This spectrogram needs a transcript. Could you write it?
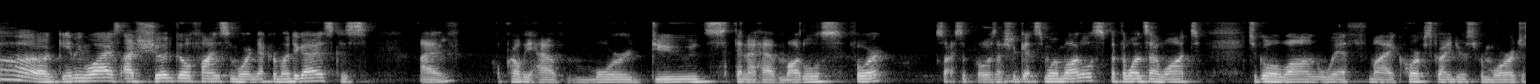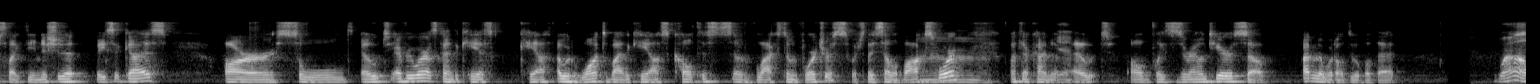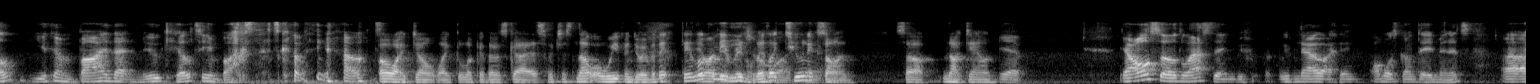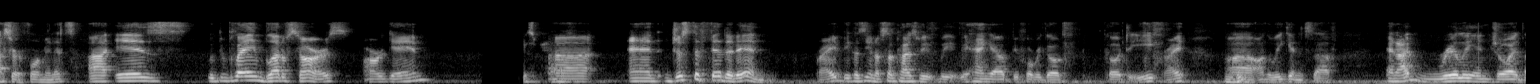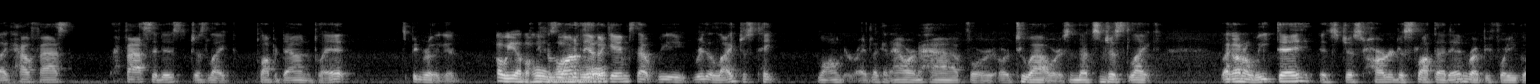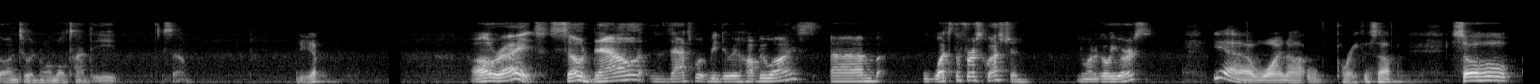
Oh, gaming wise, I should go find some more Necromunda guys because I've mm-hmm. I'll probably have more dudes than I have models for. So I suppose I should get some more models. But the ones I want to go along with my corpse grinders for more just like the initiative basic guys are sold out everywhere. It's kind of the chaos chaos. I would want to buy the chaos cultists out of Blackstone Fortress, which they sell a box uh, for, ah. but they're kind of yeah. out all the places around here. So I don't know what I'll do about that. Well, you can buy that new Kill Team box that's coming out. Oh, I don't like the look of those guys, which is not what we've been doing. But they, they look the medieval. They have like tunics yeah. on, so not down. Yeah. Yeah. Also, the last thing we've now I think almost gone to eight minutes. Uh, sorry, four minutes. Uh, is we've been playing Blood of Stars, our game. Yes, uh, and just to fit it in, right? Because you know sometimes we, we, we hang out before we go go to eat, right? Mm-hmm. Uh, on the weekend and stuff and I really enjoyed like how fast fast it is to just like plop it down and play it. It's been really good. Oh yeah, the whole. Because a lot of the other games that we really like just take longer, right? Like an hour and a half or, or two hours, and that's mm-hmm. just like like on a weekday, it's just harder to slot that in right before you go into a normal time to eat. So. Yep. All right. So now that's what we're doing hobby wise. Um, what's the first question? You want to go yours? Yeah, why not? We'll break this up. So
